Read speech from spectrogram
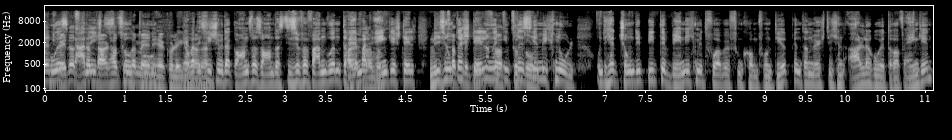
einen Diskurs gar nichts hat zu tun. meine, Herr Kollege ja, aber das ist schon wieder ganz was anderes. Diese Verfahren wurden dreimal eingestellt. Nichts Diese Unterstellungen interessieren mich null. Und ich hätte schon die Bitte, wenn ich mit Vorwürfen konfrontiert bin, dann möchte ich in aller Ruhe darauf eingehen.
